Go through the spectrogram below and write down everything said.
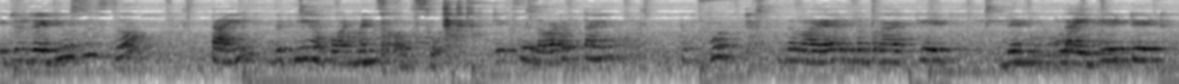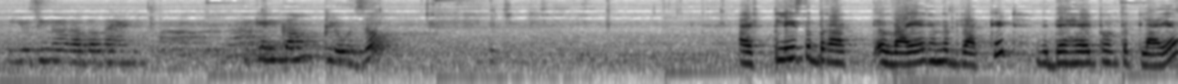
it reduces the time between appointments also. It takes a lot of time to put the wire in the bracket, then ligate it using a rubber band. You can come closer. I've placed the uh, wire in the bracket with the help of the plier.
